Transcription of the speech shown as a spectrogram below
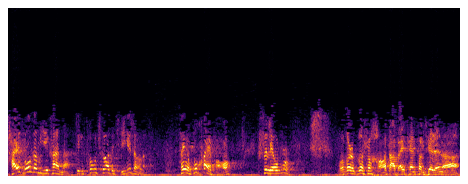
抬头这么一看呢，这个偷车的骑上了，他也不快跑，四六步。我二哥说好，大白天这么些人啊，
